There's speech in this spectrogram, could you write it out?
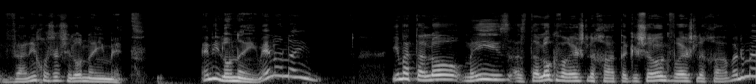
ואני חושב שלא נעים מת. אין לי לא נעים, אין לא נעים. אם אתה לא מעיז, אז אתה לא כבר יש לך, את הכישלון כבר יש לך, ואני אומר,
